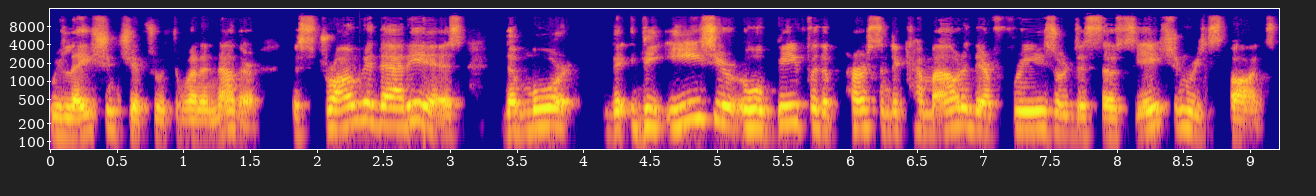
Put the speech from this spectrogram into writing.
relationships with one another, the stronger that is, the more the, the easier it will be for the person to come out of their freeze or dissociation response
